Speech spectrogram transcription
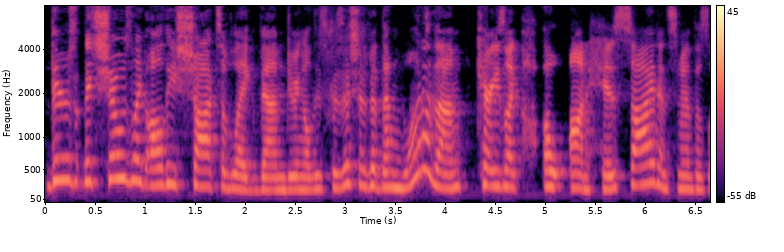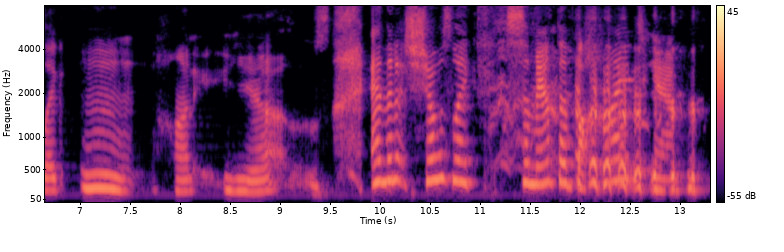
there's it shows like all these shots of like them doing all these positions, but then one of them, Carrie's like, oh, on his side, and Samantha's like, mm, honey, yes. And then it shows like Samantha behind him,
